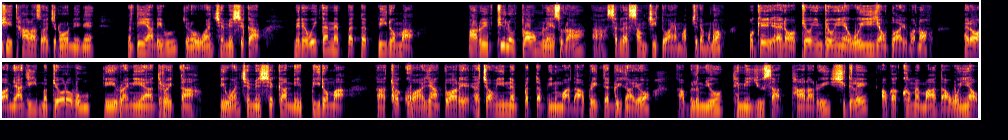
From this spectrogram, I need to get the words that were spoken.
ဖြည့်ထားလားဆိုတော့ကျွန်တော်တို့အနေနဲ့မသိရသေးဘူးကျွန်တော် one championship က middleweight တန်းနဲ့ပတ်သက်ပြီးတော့မှဘာတွေပြုလုပ်သွားမလဲဆိုတာဒါဆက်လက်စောင့်ကြည့်သွားရမှာဖြစ်တယ်မနော် okay အဲ့တော့ပြောရင်ပြောရင်အဝေးကြီးရောက်သွားပြီပေါ့နော်အဲ့တော့အများကြီးမပြောတော့ဘူးဒီ Rainier director ဒီ one championship ကနေပြီးတော့မှ ဒါထွက်ခွာရသွားတဲ့အကြောင်းရင်းနဲ့ပတ်သက်ပြီးတော့မှဒါပရိသတ်တွေကရောဒါဘယ်လိုမျိုးထင်မြင်ယူဆထားတာတွေရှိတယ်လေအောက်က comment မှာဒါဝင်ရောက်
